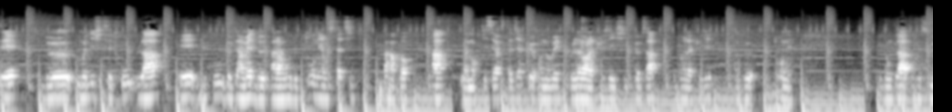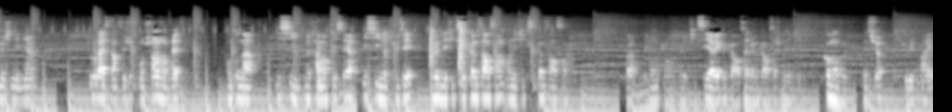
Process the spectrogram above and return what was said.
c'est de modifier ces trous là et du coup de permettre à la roue de tourner en statique par rapport à l'amortisseur. C'est-à-dire qu'on aurait, au lieu la fusée ici comme ça, on aurait la fusée un peu tournée. donc là, vous imaginez bien tout le reste, hein. c'est juste qu'on change en fait. Quand on a ici notre amortisseur, ici notre fusée, on veut les fixer comme ça ensemble, on les fixe comme ça ensemble. Voilà, et donc on peut les fixer avec le carrossage, le carrossage positif comme on veut. Bien sûr, je vais parler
